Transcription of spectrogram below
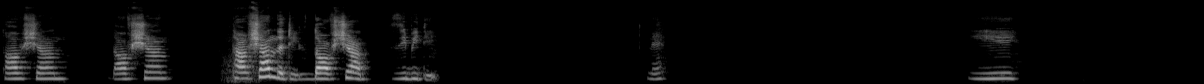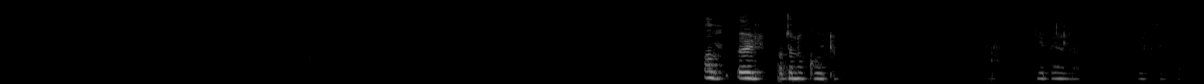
tavşan, davşan. Tavşan da değil, davşan. Zibidi. Ne? İyi. Al öl adını koydum. Geber lan. Gerizekalı.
